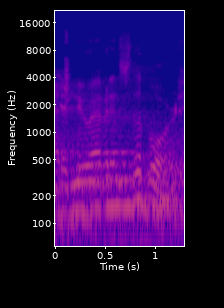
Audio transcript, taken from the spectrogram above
Added new evidence to the board.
